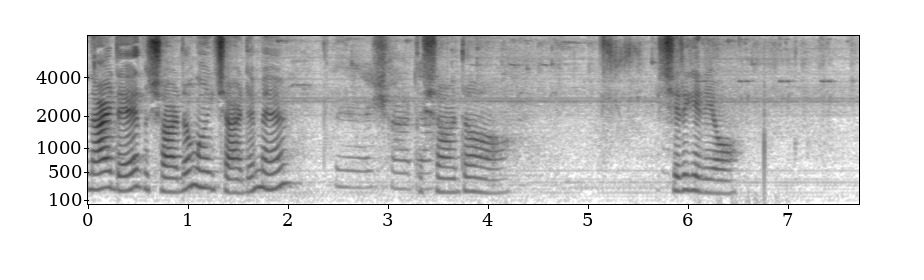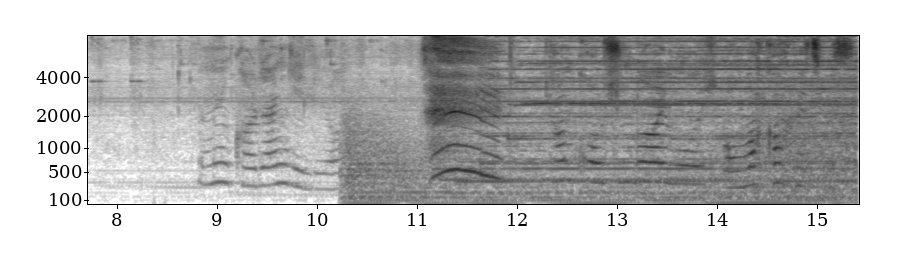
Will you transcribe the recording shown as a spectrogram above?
Nerede? Dışarıda mı? İçeride mi? Hı, Dışarıda. Dışarıda. İçeri geliyor. Ama yukarıdan geliyor. Tam karşımdaymış. Allah kahretmesin.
